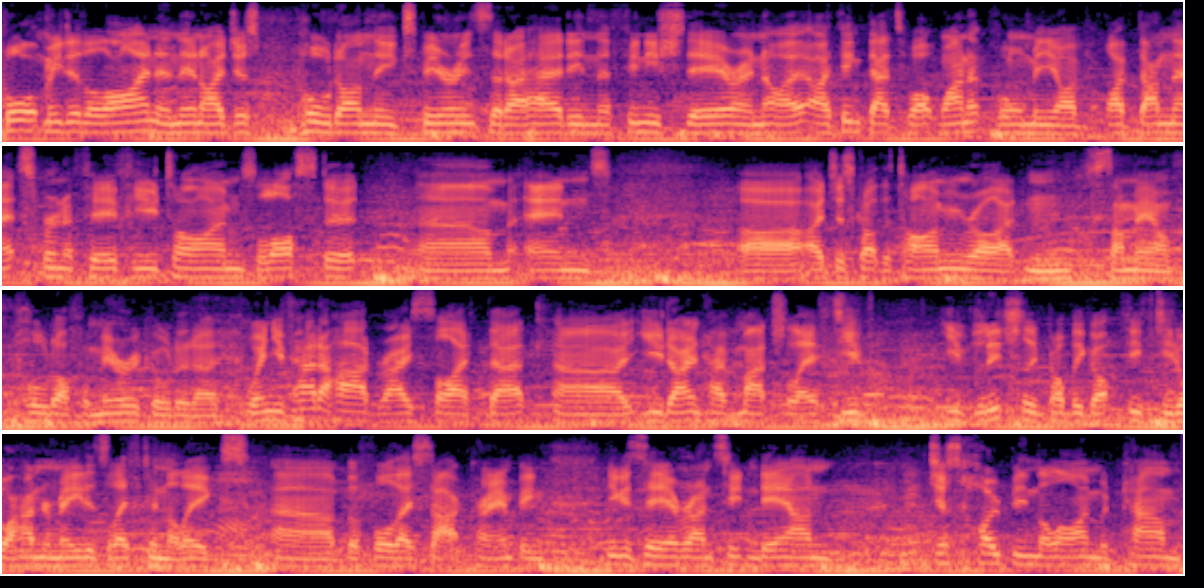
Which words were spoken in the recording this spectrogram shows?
brought me to the line, and then I just pulled on the experience that I had in the finish there, and I, I think that's what won it for me. I've, I've done that sprint a fair few times, lost it, um, and uh, I just got the timing right and somehow pulled off a miracle today. When you've had a hard race like that, uh, you don't have much left. You've you've literally probably got 50 to 100 metres left in the legs uh, before they start cramping. You can see everyone sitting down, just hoping the line would come.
